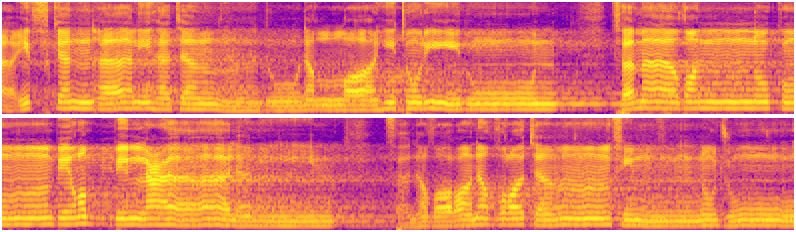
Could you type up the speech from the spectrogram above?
أئفكا آلهة دون الله تريدون؟ فما ظنكم برب العالمين؟ فنظر نظرة في النجوم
